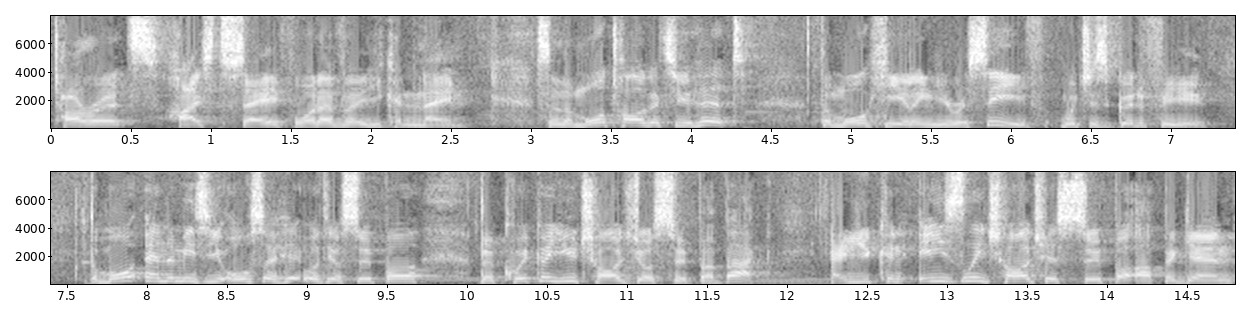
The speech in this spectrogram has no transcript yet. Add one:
turrets, heist safe, whatever you can name. So the more targets you hit, the more healing you receive, which is good for you. The more enemies you also hit with your super, the quicker you charge your super back. And you can easily charge his super up again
